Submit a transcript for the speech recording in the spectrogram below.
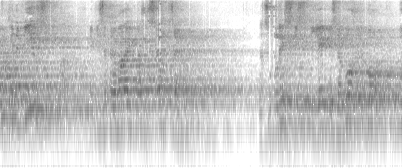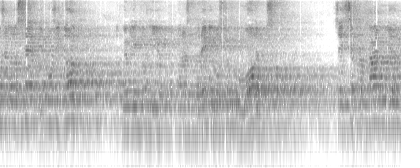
духи невірства, які закривають наше серце на цю близькість і єдність, на Божу любов, Боже милосердя, Божий дотик. От ми в літургії на розтворенні воздуху молимося. Це, це прохання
